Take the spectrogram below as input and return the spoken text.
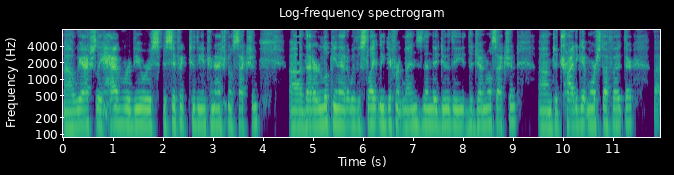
Uh, we actually have reviewers specific to the international section uh, that are looking at it with a slightly different lens than they do the, the general section um, to try to get more stuff out there. Uh,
